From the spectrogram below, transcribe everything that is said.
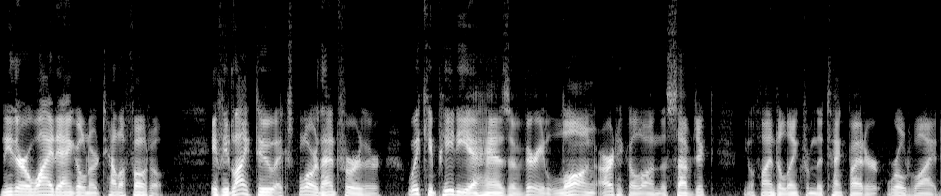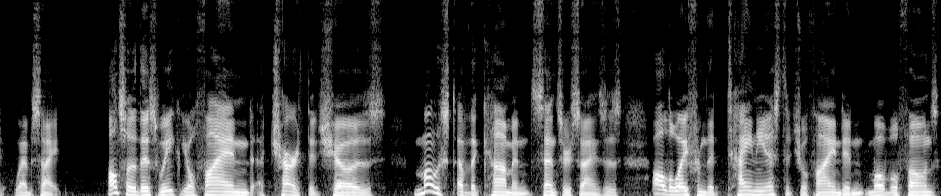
Neither a wide angle nor telephoto. If you'd like to explore that further, Wikipedia has a very long article on the subject. You'll find a link from the TechByter Worldwide website. Also, this week, you'll find a chart that shows most of the common sensor sizes, all the way from the tiniest that you'll find in mobile phones,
